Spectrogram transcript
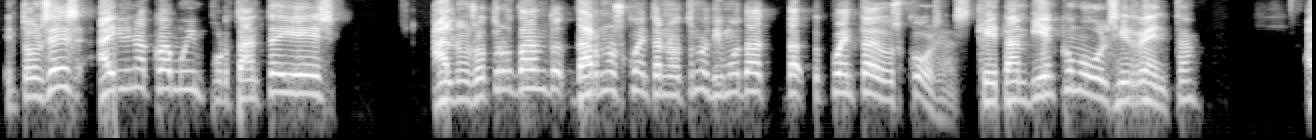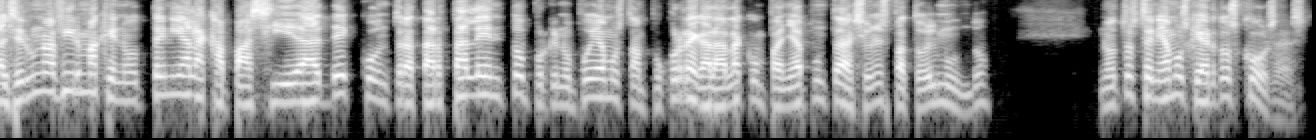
entonces, hay una cosa muy importante y es, al nosotros dando, darnos cuenta, nosotros nos dimos cuenta de dos cosas, que también como Bolsa y Renta, al ser una firma que no tenía la capacidad de contratar talento, porque no podíamos tampoco regalar la compañía a punta de acciones para todo el mundo, nosotros teníamos que ver dos cosas.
